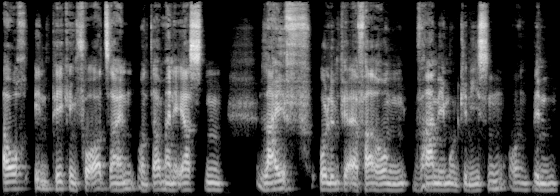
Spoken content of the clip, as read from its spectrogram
auch in Peking vor Ort sein und da meine ersten Live-Olympia-Erfahrungen wahrnehmen und genießen und bin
